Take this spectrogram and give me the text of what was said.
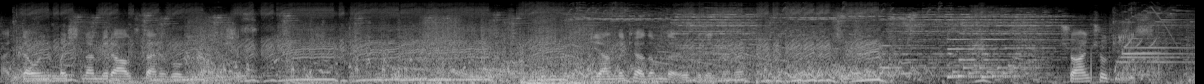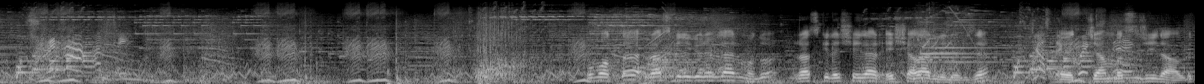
Hatta oyunun başından beri 6 tane goblin almışız. Yandaki adamı da öldürelim. Şu an çok iyiyiz. Bu modda rastgele görevler modu. Rastgele şeyler, eşyalar geliyor bize. Evet, cam basıcıyı da aldık.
